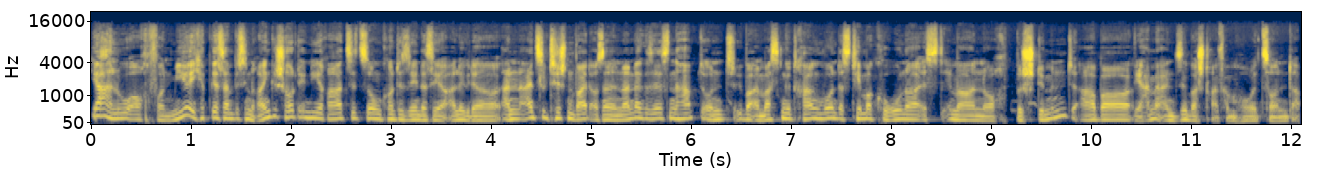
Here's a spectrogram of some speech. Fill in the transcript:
Ja, hallo auch von mir. Ich habe gestern ein bisschen reingeschaut in die Ratssitzung, konnte sehen, dass ihr alle wieder an Einzeltischen weit auseinander gesessen habt und überall Masken getragen wurden. Das Thema Corona ist immer noch bestimmend, aber wir haben ja einen Silberstreif am Horizont.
